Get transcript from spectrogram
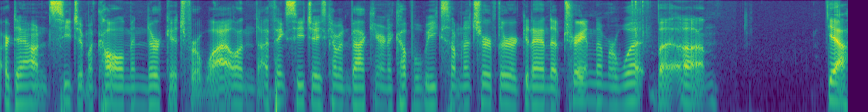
are down CJ McCollum and Nurkic for a while, and I think CJ's coming back here in a couple weeks. I'm not sure if they're going to end up trading them or what, but um, yeah,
